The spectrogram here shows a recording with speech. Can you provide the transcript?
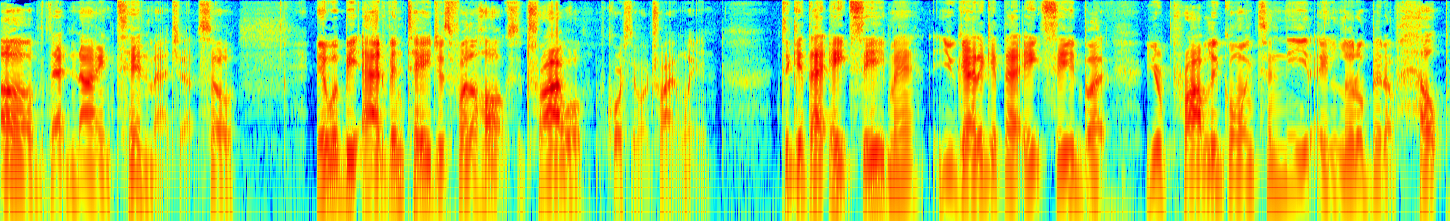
of that 9 10 matchup. So it would be advantageous for the Hawks to try. Well, of course, they're going to try and win to get that eight seed, man. You got to get that eight seed, but you're probably going to need a little bit of help.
